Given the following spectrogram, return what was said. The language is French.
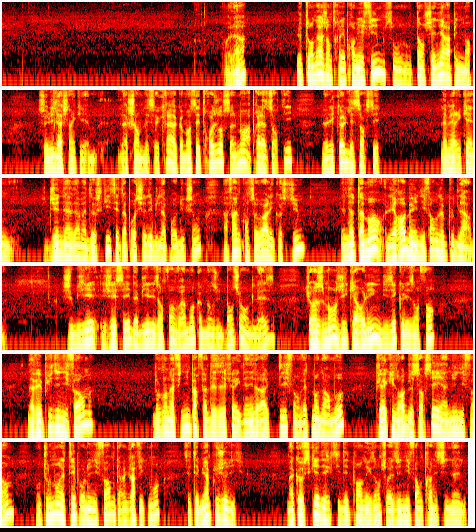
Voilà. Le tournage entre les premiers films sont enchaînés rapidement. Celui de la, la Chambre des Secrets a commencé trois jours seulement après la sortie de l'école des sorciers. L'américaine Jenna Madowski s'est approchée au début de la production afin de concevoir les costumes et notamment les robes et uniformes de Poudlard. J'ai oublié, j'ai essayé d'habiller les enfants vraiment comme dans une pension anglaise. Curieusement, J. Caroline disait que les enfants n'avaient plus d'uniforme, donc on a fini par faire des effets avec Daniel Radcliffe en vêtements normaux, puis avec une robe de sorcier et un uniforme, tout le monde était pour l'uniforme car graphiquement c'était bien plus joli. Makowski a décidé de prendre exemple sur les uniformes traditionnels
